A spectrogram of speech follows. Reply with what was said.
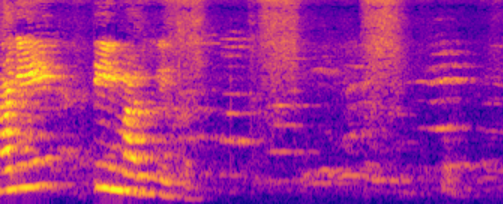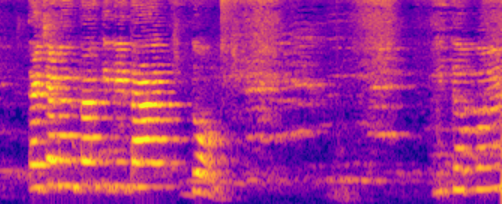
खाली तीन मारून घ्यायच्या. त्याच्यानंतर किती येतात? दोन. इथं पण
